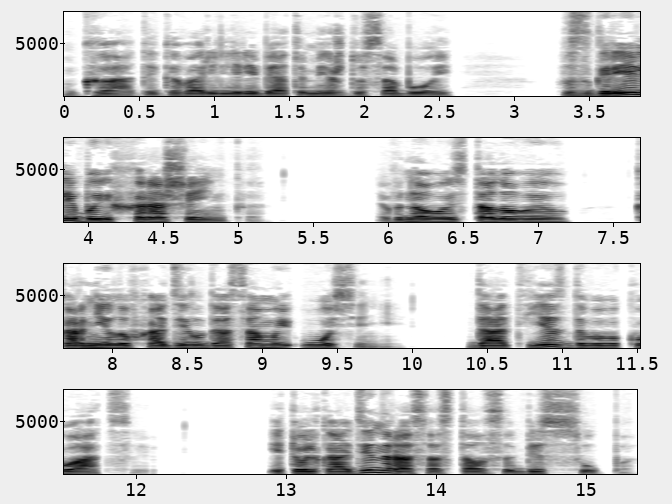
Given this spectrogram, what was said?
«Гады!» — говорили ребята между собой. «Взгрели бы их хорошенько». В новую столовую Корнилов ходил до самой осени, до отъезда в эвакуацию. И только один раз остался без супа.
